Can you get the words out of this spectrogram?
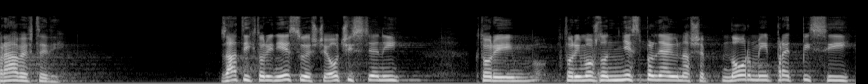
Práve vtedy. Za tých, ktorí nie sú ešte očistení, ktorí, ktorí možno nesplňajú naše normy, predpisy,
